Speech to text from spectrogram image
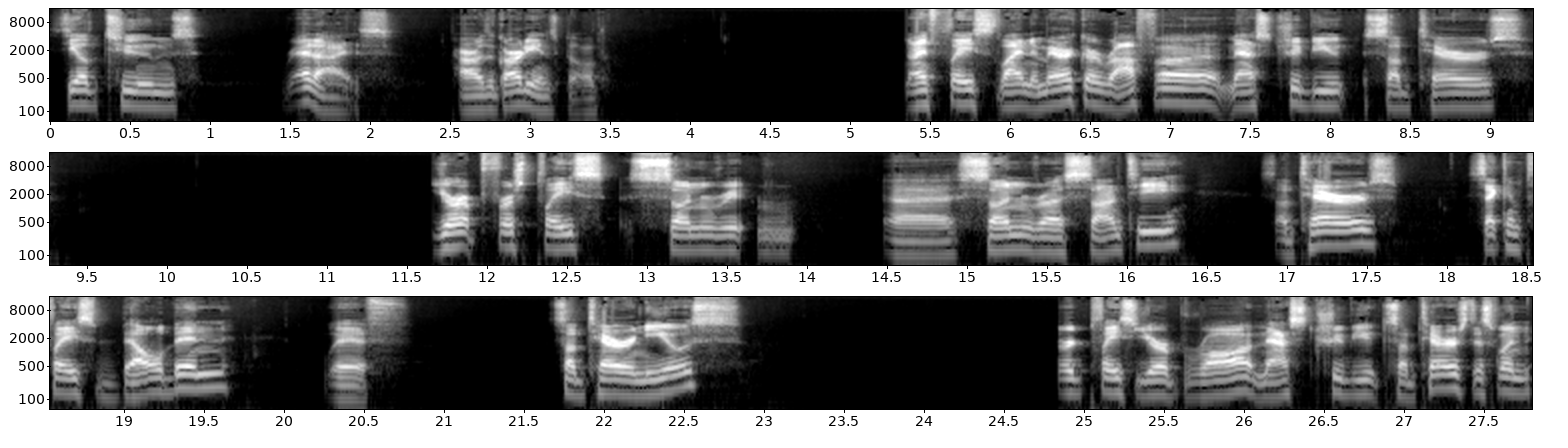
Sealed Tombs Red Eyes. Power of the Guardians build. Ninth place Latin America, Rafa, Mass Tribute, Sub Subterrors. Europe, first place, Sun, uh, Sunrasanti, Subterrors. Second place, Belbin with Subterror Neos. Third place, Europe Raw, Mass Tribute Subterrors. This one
